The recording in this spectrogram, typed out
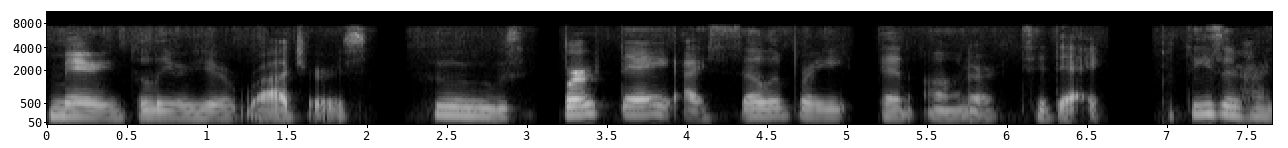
Mary Valeria Rogers, whose birthday I celebrate and honor today. But these are her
